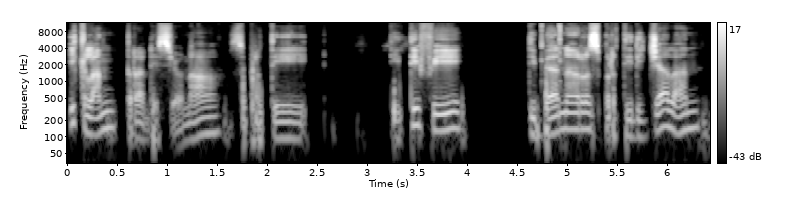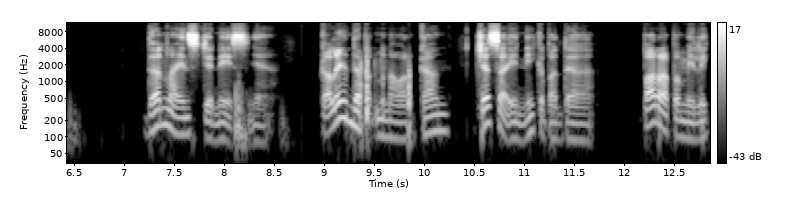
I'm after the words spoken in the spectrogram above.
iklan tradisional seperti di TV, di banner seperti di jalan, dan lain sejenisnya. Kalian dapat menawarkan jasa ini kepada para pemilik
